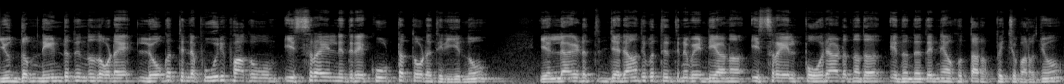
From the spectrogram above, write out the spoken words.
യുദ്ധം നീണ്ടുനിന്നതോടെ ലോകത്തിന്റെ ഭൂരിഭാഗവും ഇസ്രായേലിനെതിരെ കൂട്ടത്തോടെ തിരിയുന്നു. എല്ലായിടത്തും ജനാധിപത്യത്തിന് വേണ്ടിയാണ് ഇസ്രയേൽ പോരാടുന്നത് എന്ന് നെതന്യാഹു തറപ്പിച്ചു പറഞ്ഞു.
